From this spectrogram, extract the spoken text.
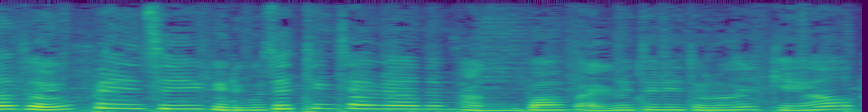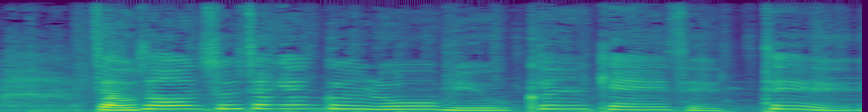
우선 저희 홈페이지 그리고 세팅 참여하는 방법 알려드리도록 할게요. 자, 우선 수정 한글로 뮤클캐스트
